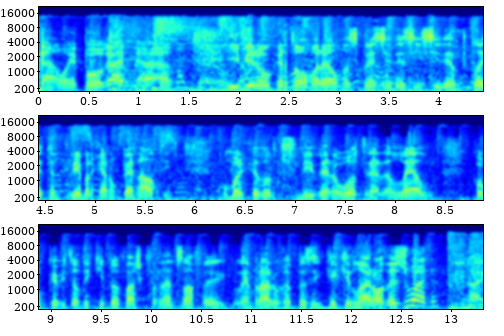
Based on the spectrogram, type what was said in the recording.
Deus. Não empurra, não. E viram o cartão amarelo na sequência desse incidente. Cleiton queria marcar um penalti, o marcador definido era outro, era Lelo. Como capitão da equipa, Vasco Fernandes lá foi lembrar o rapazinho que aquilo não era o da Joana. Não é?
